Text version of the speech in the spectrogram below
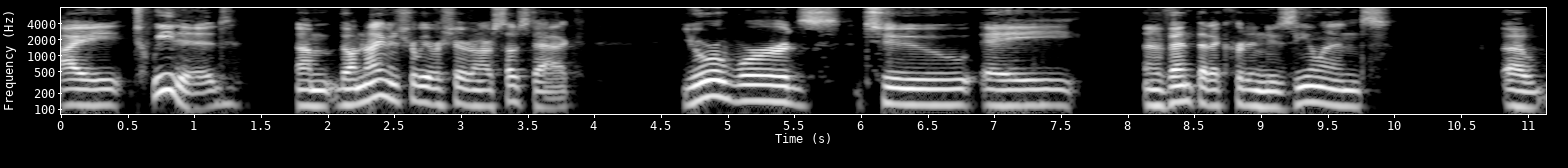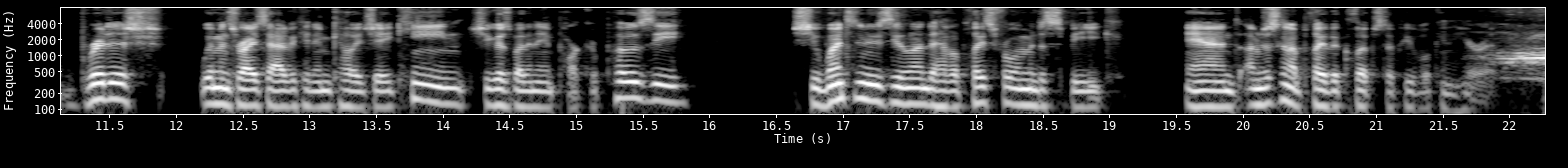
I tweeted, um, though I'm not even sure we ever shared on our Substack, your words to a an event that occurred in New Zealand. A British women's rights advocate named Kellie-Jay Keen. She goes by the name Parker Posey. She went to New Zealand to have a place for women to speak, and I'm just going to play the clip so people can hear it.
